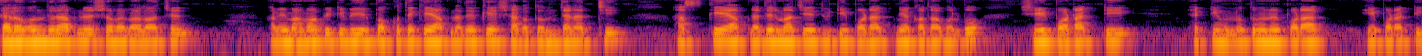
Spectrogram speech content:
হ্যালো বন্ধুরা, আপনারা সবাই ভালো আছেন? আমি মামা পৃথিবীর পক্ষ থেকে আপনাদেরকে স্বাগতম জানাচ্ছি। আজকে আপনাদের মাঝে দুটি প্রোডাক্ট নিয়ে কথা বলব। সেই প্রোডাক্টটি একটি উন্নত মানের প্রোডাক্ট এই প্রোডাক্টটি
